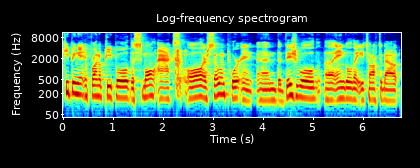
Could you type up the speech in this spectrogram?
Keeping it in front of people, the small acts, all are so important. And the visual uh, angle that you talked about,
